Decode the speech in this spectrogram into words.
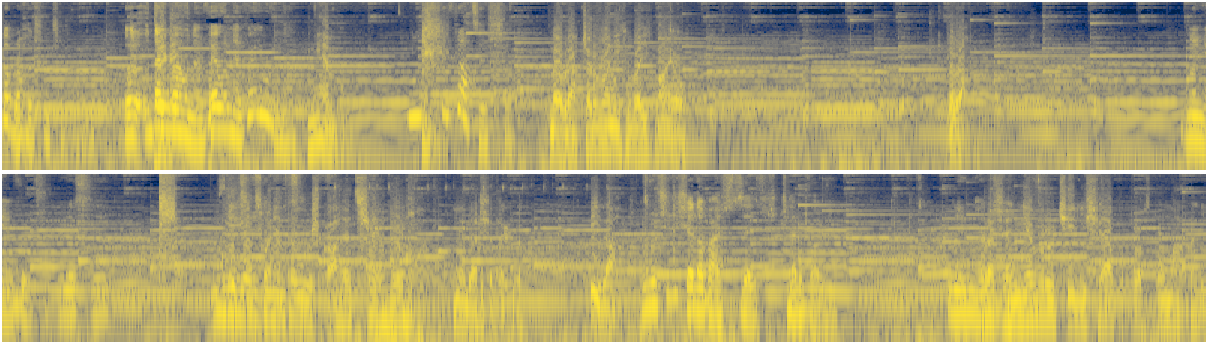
Dobra, chodźmy czerwony. Do- Daj Czekaj. wełnę, wełnę, wełnę. Nie ma. Nie zwracaj się. Dobra, czerwoni chyba ich mają. Dobra, No nie, wróć. Jest... y, odsłonięte łóżko, ale trzech było. Nie da się tego. Chwila. Wrócili się do was ze czerwoni. No i nie Raczej nie wrócili się, a po prostu umarli.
